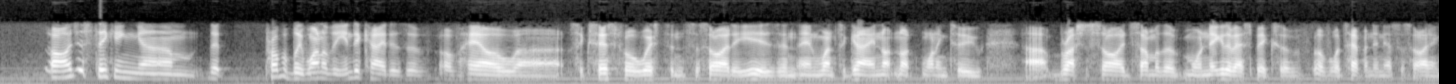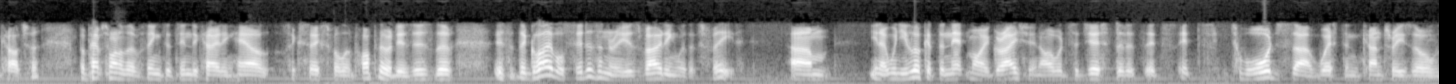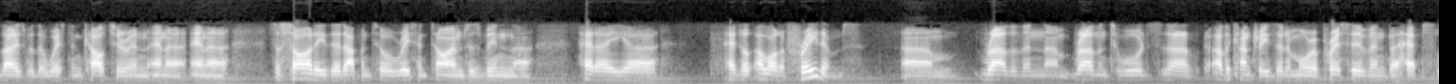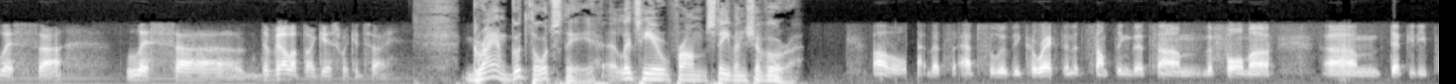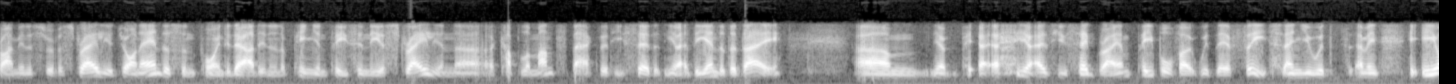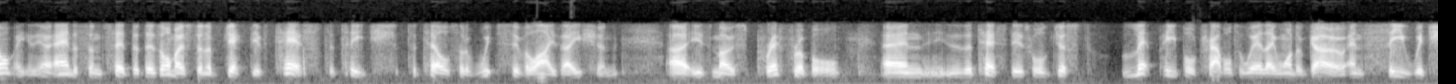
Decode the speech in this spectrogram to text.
Oh, I was just thinking um, that probably one of the indicators of, of how uh, successful Western society is, and, and once again, not, not wanting to uh, brush aside some of the more negative aspects of, of what's happened in our society and culture, but perhaps one of the things that's indicating how successful and popular it is is the is that the global citizenry is voting with its feet. Um, you know, when you look at the net migration, I would suggest that it, it's it's towards uh, Western countries or those with a Western culture and, and a and a society that up until recent times has been uh, had a uh, had a lot of freedoms, um, rather than um, rather than towards uh, other countries that are more oppressive and perhaps less uh, less uh, developed, I guess we could say. Graham, good thoughts there. Uh, let's hear from Stephen Chavura. Oh, well, that's absolutely correct, and it's something that um, the former um, Deputy Prime Minister of Australia, John Anderson, pointed out in an opinion piece in the Australian uh, a couple of months back. That he said, you know, at the end of the day, um, you know, uh, you know, as you said, Graham, people vote with their feet, and you would. I mean, he, he you know, Anderson said that there's almost an objective test to teach to tell sort of which civilization uh, is most preferable, and the test is well, just let people travel to where they want to go and see which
